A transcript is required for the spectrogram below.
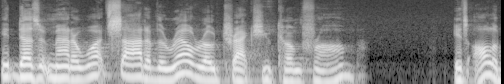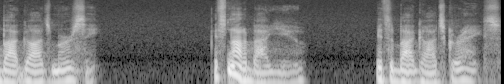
It doesn't matter what side of the railroad tracks you come from. It's all about God's mercy. It's not about you. It's about God's grace.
